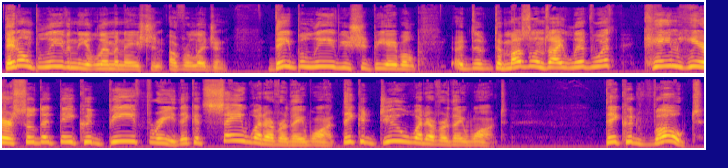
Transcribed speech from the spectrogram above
They don't believe in the elimination of religion. They believe you should be able. Uh, the, the Muslims I lived with came here so that they could be free. They could say whatever they want. They could do whatever they want. They could vote.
